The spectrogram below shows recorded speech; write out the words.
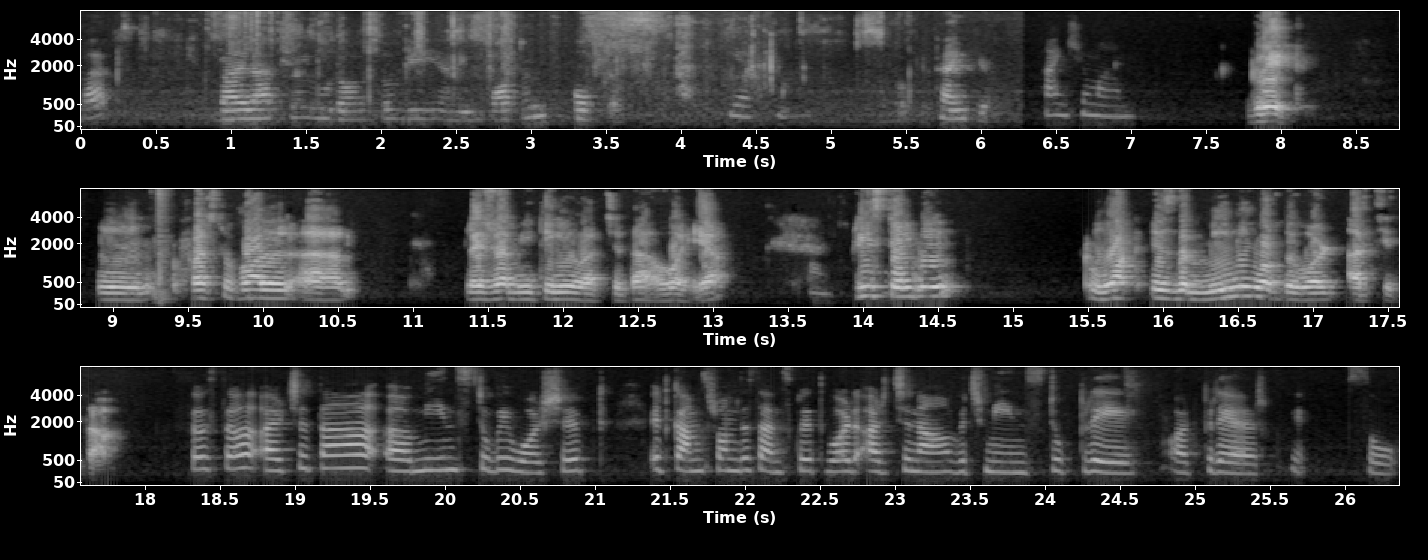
but bilateral would also be an important focus. Yes, ma'am. Okay, thank you. Thank you, ma'am. Great. Mm, first of all, um, pleasure meeting you, Archita, over here. Thank you. Please tell me what is the meaning of the word Archita? So, sir, Archita uh, means to be worshipped. It comes from the Sanskrit word archana, which means to pray or prayer. So,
